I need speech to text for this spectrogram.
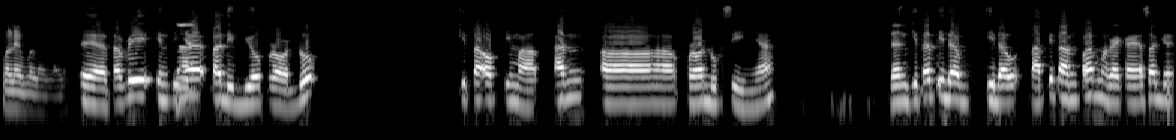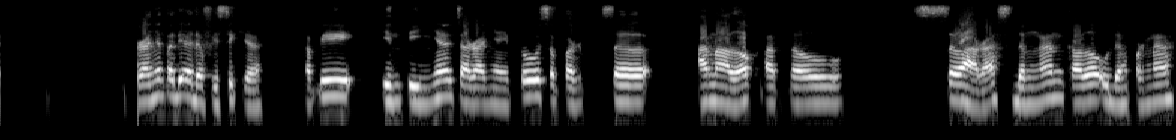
Boleh, boleh, boleh. Iya, tapi intinya nah. tadi bioproduk kita optimalkan uh, produksinya dan kita tidak tidak tapi tanpa merekayasa caranya tadi ada fisik ya tapi intinya caranya itu seperti se analog atau selaras dengan kalau udah pernah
